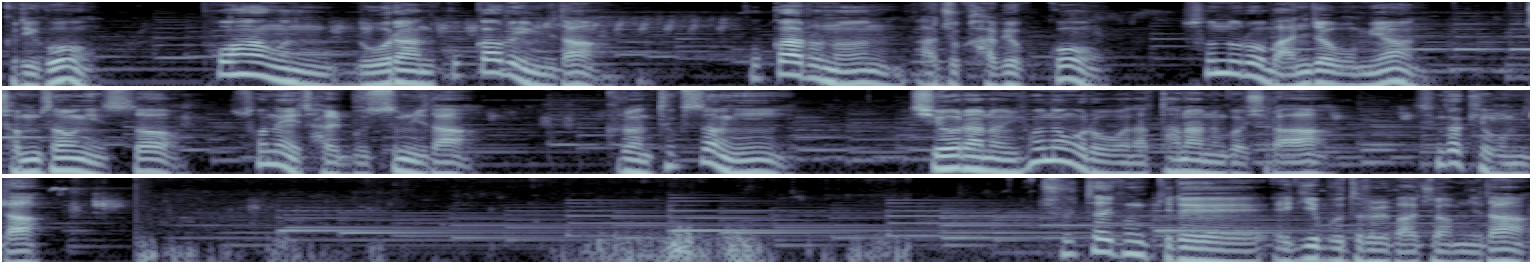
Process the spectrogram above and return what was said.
그리고 포항은 노란 꽃가루입니다. 꽃가루는 아주 가볍고 손으로 만져보면 점성이 있어 손에 잘 묻습니다. 그런 특성이 지혈하는 효능으로 나타나는 것이라 생각해 봅니다. 출퇴근길에 애기부들을 마주합니다.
